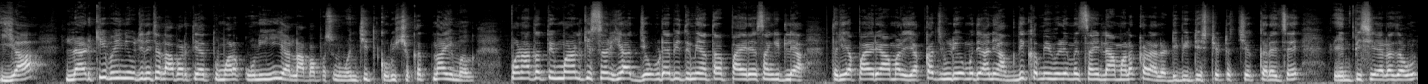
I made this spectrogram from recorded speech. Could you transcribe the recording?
या लाडकी बहीण योजनेच्या लाभार्थी आहेत. तुम्हाला कोणीही या लाभापासून वंचित करू शकत नाही मग. पण आता तुम्ही म्हणाल की सर ह्या जेवढ्या बी तुम्ही आता पायऱ्या सांगितल्या तर या पायऱ्या आम्हाला एकाच व्हिडिओमध्ये आणि अगदी कमी वेळेमध्ये सांगितलं आम्हाला कळायला D B T status check करायचं आहे एन पी सी आयला जाऊन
